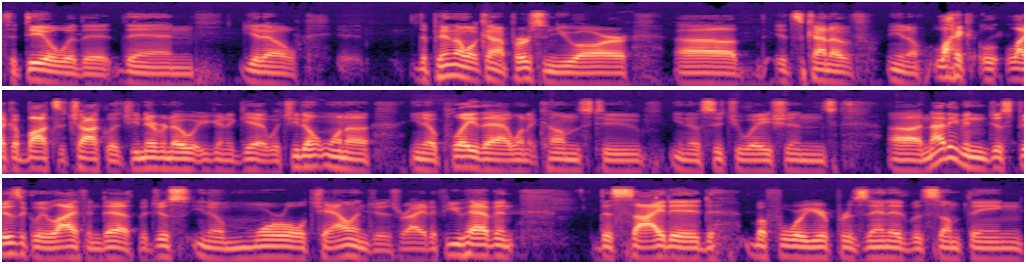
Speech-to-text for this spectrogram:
to deal with it, then you know, depending on what kind of person you are, uh, it's kind of you know like like a box of chocolates. You never know what you're going to get, which you don't want to you know play that when it comes to you know situations. Uh, not even just physically life and death, but just you know moral challenges, right? If you haven't decided before you're presented with something,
